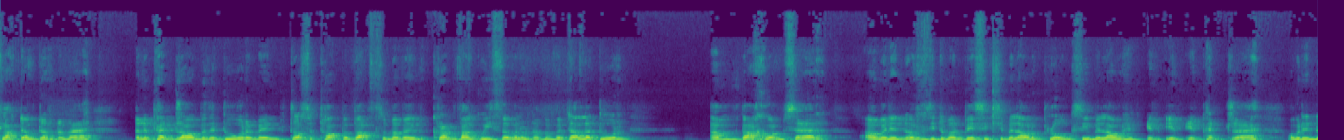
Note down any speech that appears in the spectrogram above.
flat out arno fe, yn y pen draw, bydde dŵr yn mynd dros y top y bath. So mae fe cronfa'n gweithio fel hwnna. Mae fe dal y dŵr am bach o amser. A wedyn, wrth i dyma'n beth sy'n lle mynd lawr y plwg sy'n mynd lawr i'r pentre. A wedyn,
